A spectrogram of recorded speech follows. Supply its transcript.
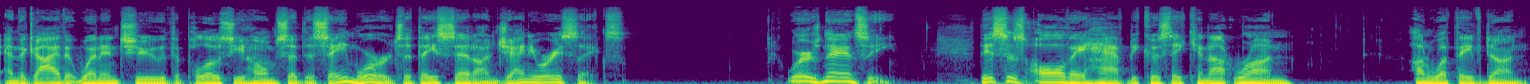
And the guy that went into the Pelosi home said the same words that they said on January 6th. Where's Nancy? This is all they have because they cannot run on what they've done.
